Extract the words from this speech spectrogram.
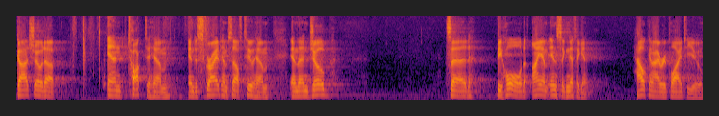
God showed up and talked to him and described himself to him. And then Job said, Behold, I am insignificant. How can I reply to you?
